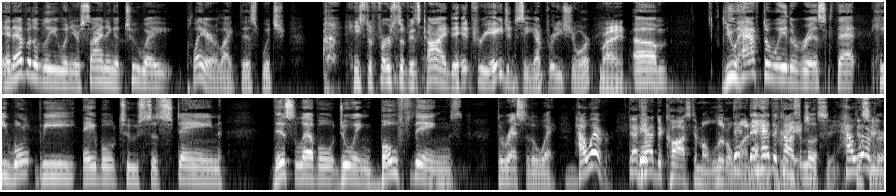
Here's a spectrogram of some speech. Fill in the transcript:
inevitably, when you're signing a two way player like this, which he's the first of his kind to hit free agency, I'm pretty sure Right. You have to weigh the risk that he won't be able to sustain this level doing both things the rest of the way. However, that had to cost him a little that, money. that had to cost him a little. However,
